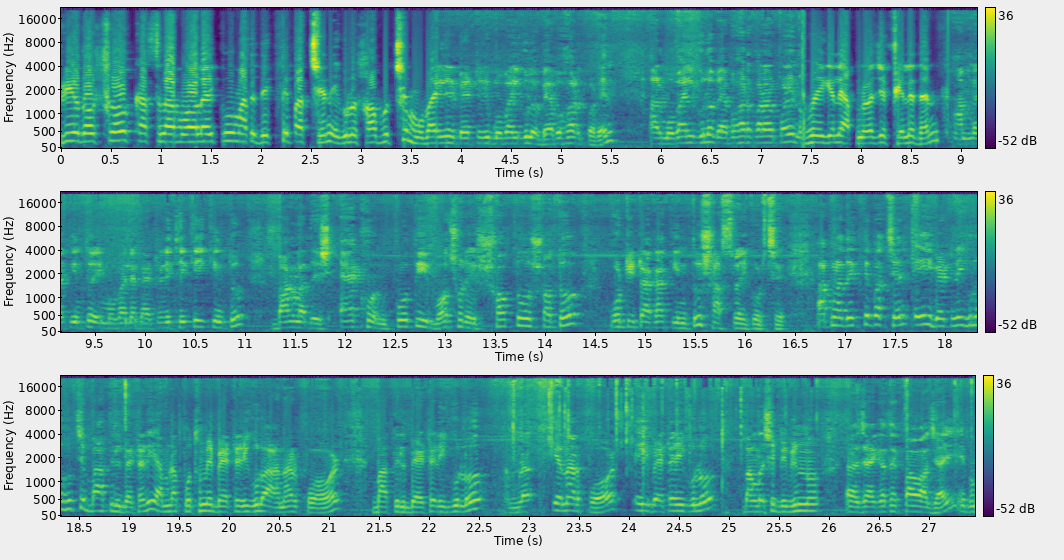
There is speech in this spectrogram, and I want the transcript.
প্রিয় দর্শক, আসসালামু আলাইকুম। আপনি দেখতে পাচ্ছেন, এগুলো সব হচ্ছে মোবাইলের ব্যাটারি মোবাইলগুলো ব্যবহার করেন। আর মোবাইলগুলো ব্যবহার করার পরে হয়ে গেলে আপনারা যে ফেলে দেন, আমরা কিন্তু এই মোবাইলের ব্যাটারি থেকেই কিন্তু বাংলাদেশ এখন প্রতি বছরে শত শত কোটি টাকা কিন্তু সাশ্রয় করছে। আপনারা দেখতে পাচ্ছেন, এই ব্যাটারিগুলো হচ্ছে বাতিল ব্যাটারি। আমরা প্রথমে ব্যাটারিগুলো আনার পর, বাতিল ব্যাটারিগুলো আমরা কেনার পর এই ব্যাটারিগুলো বাংলাদেশে বিভিন্ন জায়গাতে পাওয়া যায় এবং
